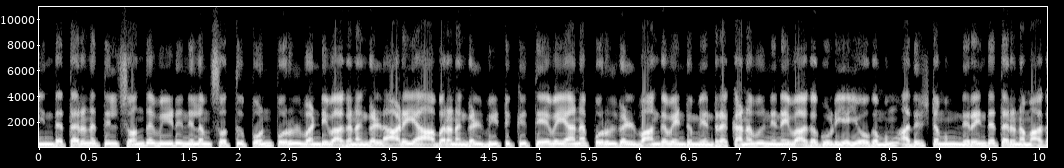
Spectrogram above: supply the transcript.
இந்த தருணத்தில் சொந்த வீடு நிலம் சொத்து பொன் பொருள் வண்டிவாகனங்கள் ஆடைய ஆபரணங்கள் வீட்டுக்கு தேவையான பொருள்கள் வாங்க வேண்டும் என்ற கனவு நினைவாகக்கூடிய யோகமும் அதிர்ஷ்டமும் நிறைந்த தருணமாக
